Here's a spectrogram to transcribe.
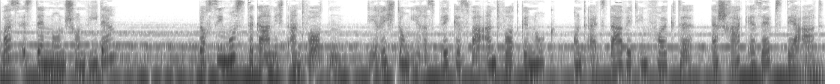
Was ist denn nun schon wieder? Doch sie musste gar nicht antworten, die Richtung ihres Blickes war Antwort genug, und als David ihm folgte, erschrak er selbst derart,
